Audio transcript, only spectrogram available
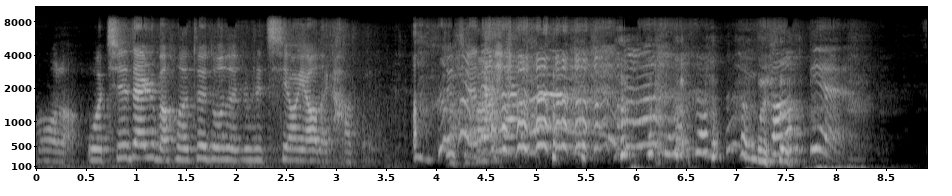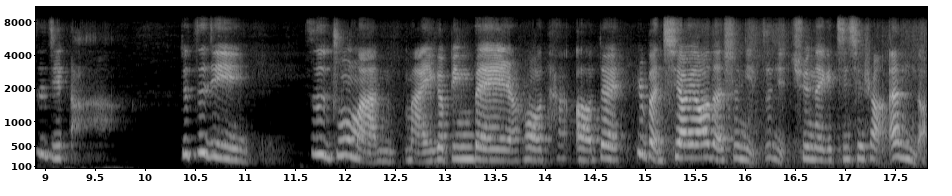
默了。我其实在日本喝的最多的就是七幺幺的咖啡，就觉得 很方便，自己打，就自己自助嘛，买一个冰杯，然后它哦对，日本七幺幺的是你自己去那个机器上摁的。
